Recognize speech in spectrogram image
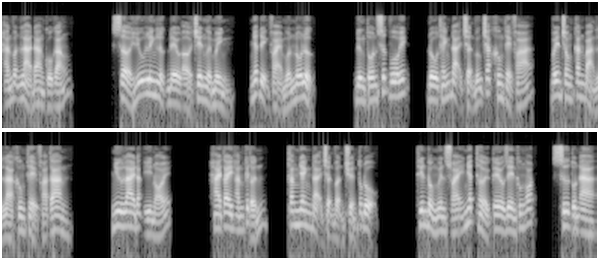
hắn vẫn là đang cố gắng sở hữu linh lực đều ở trên người mình, nhất định phải muốn nỗ lực. Đừng tốn sức vô ích, đồ thánh đại trận vững chắc không thể phá, bên trong căn bản là không thể phá tan. Như lai đắc ý nói. Hai tay hắn kết ấn, tăng nhanh đại trận vận chuyển tốc độ. Thiên đồng nguyên xoáy nhất thời kêu rên không ngót, sư tôn a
